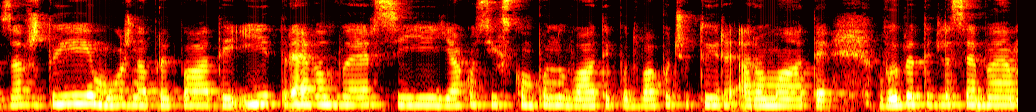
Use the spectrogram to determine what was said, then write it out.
завжди можна придбати і тревел-версії, якось їх скомпонувати по 2 по 4 аромати, вибрати для себе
